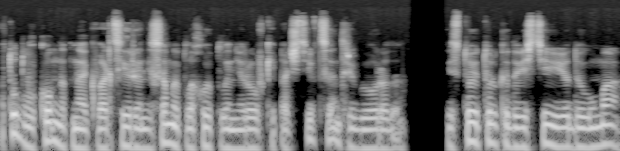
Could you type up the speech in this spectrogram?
А тут двухкомнатная квартира не самой плохой планировки, почти в центре города. И стоит только довести ее до ума.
